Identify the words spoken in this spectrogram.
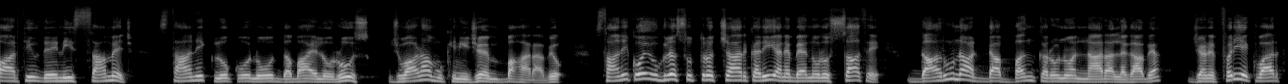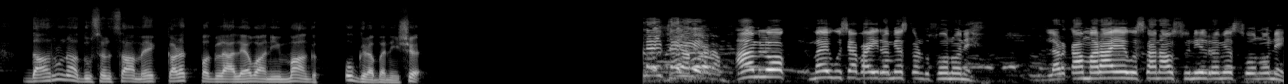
પાર્થિવ દેહની સામે જ સ્થાનિક લોકોનો દબાયેલો રોષ જ્વાળામુખીની જેમ બહાર આવ્યો સ્થાનિકોએ ઉગ્ર સૂત્રોચ્ચાર કરી અને બેનરો સાથે દારૂના અડ્ડા બંધ કરોના નારા લગાવ્યા જેણે ફરી એકવાર દારૂના દૂષણ સામે કડક પગલાં લેવાની માંગ ઉગ્ર બની છે हम लोग मैं उषा भाई रमेश कंडू सोनो ने लड़का मरा है उसका नाम सुनील रमेश सोनो ने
